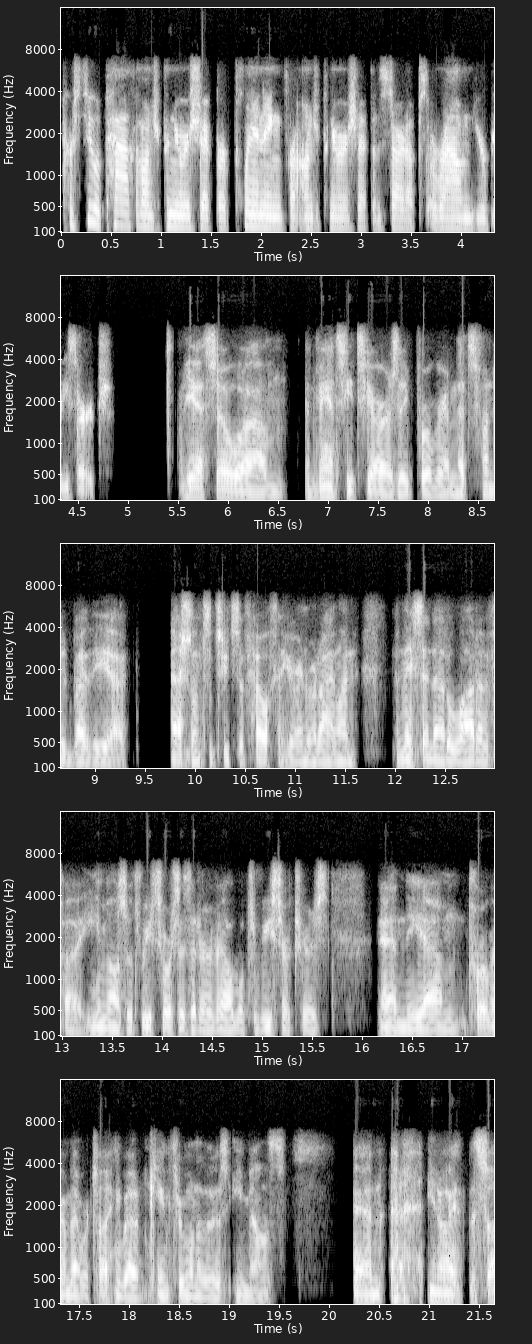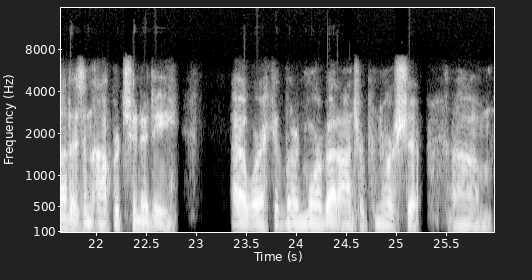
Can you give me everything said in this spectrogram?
pursue a path of entrepreneurship or planning for entrepreneurship and startups around your research? Yeah, so um, Advanced CTR is a program that's funded by the uh, National Institutes of Health here in Rhode Island, and they send out a lot of uh, emails with resources that are available to researchers. And the um, program that we're talking about came through one of those emails. And you know, I saw it as an opportunity uh, where I could learn more about entrepreneurship. Um,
